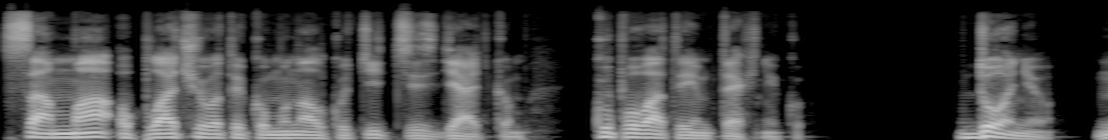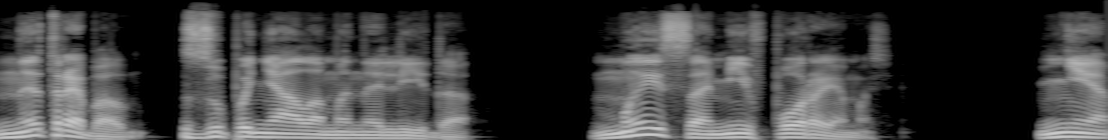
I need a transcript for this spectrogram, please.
сама оплачувати комуналку тітці з дядьком, купувати їм техніку. Доню, не треба, зупиняла мене Ліда. Ми самі впораємось. Ні,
